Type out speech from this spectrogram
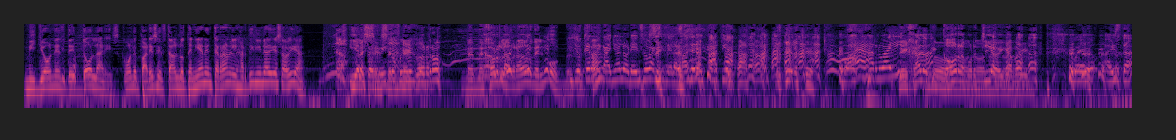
millones de dólares. ¿Cómo le parece? Estaban, lo tenían enterrado en el jardín y nadie sabía. Y el Ese es perrito el fue mejor, encontró. me- mejor labrador del mundo. Y yo que regaño a Lorenzo para que se la pase en el patio. Voy a dejarlo ahí. Déjalo que No, corra no, por no, chía, no, venga, no, Bueno, ahí está.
